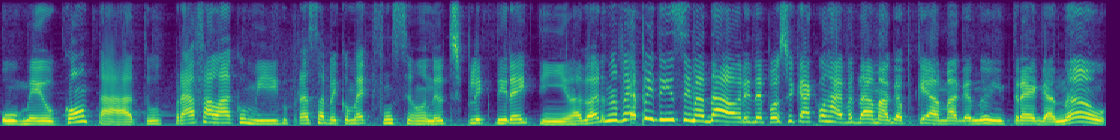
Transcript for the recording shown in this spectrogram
o meu contato para falar comigo, para saber como é que funciona, eu te explico direitinho. Agora não venha pedir em cima da hora e depois ficar com raiva da maga porque a maga não entrega não.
